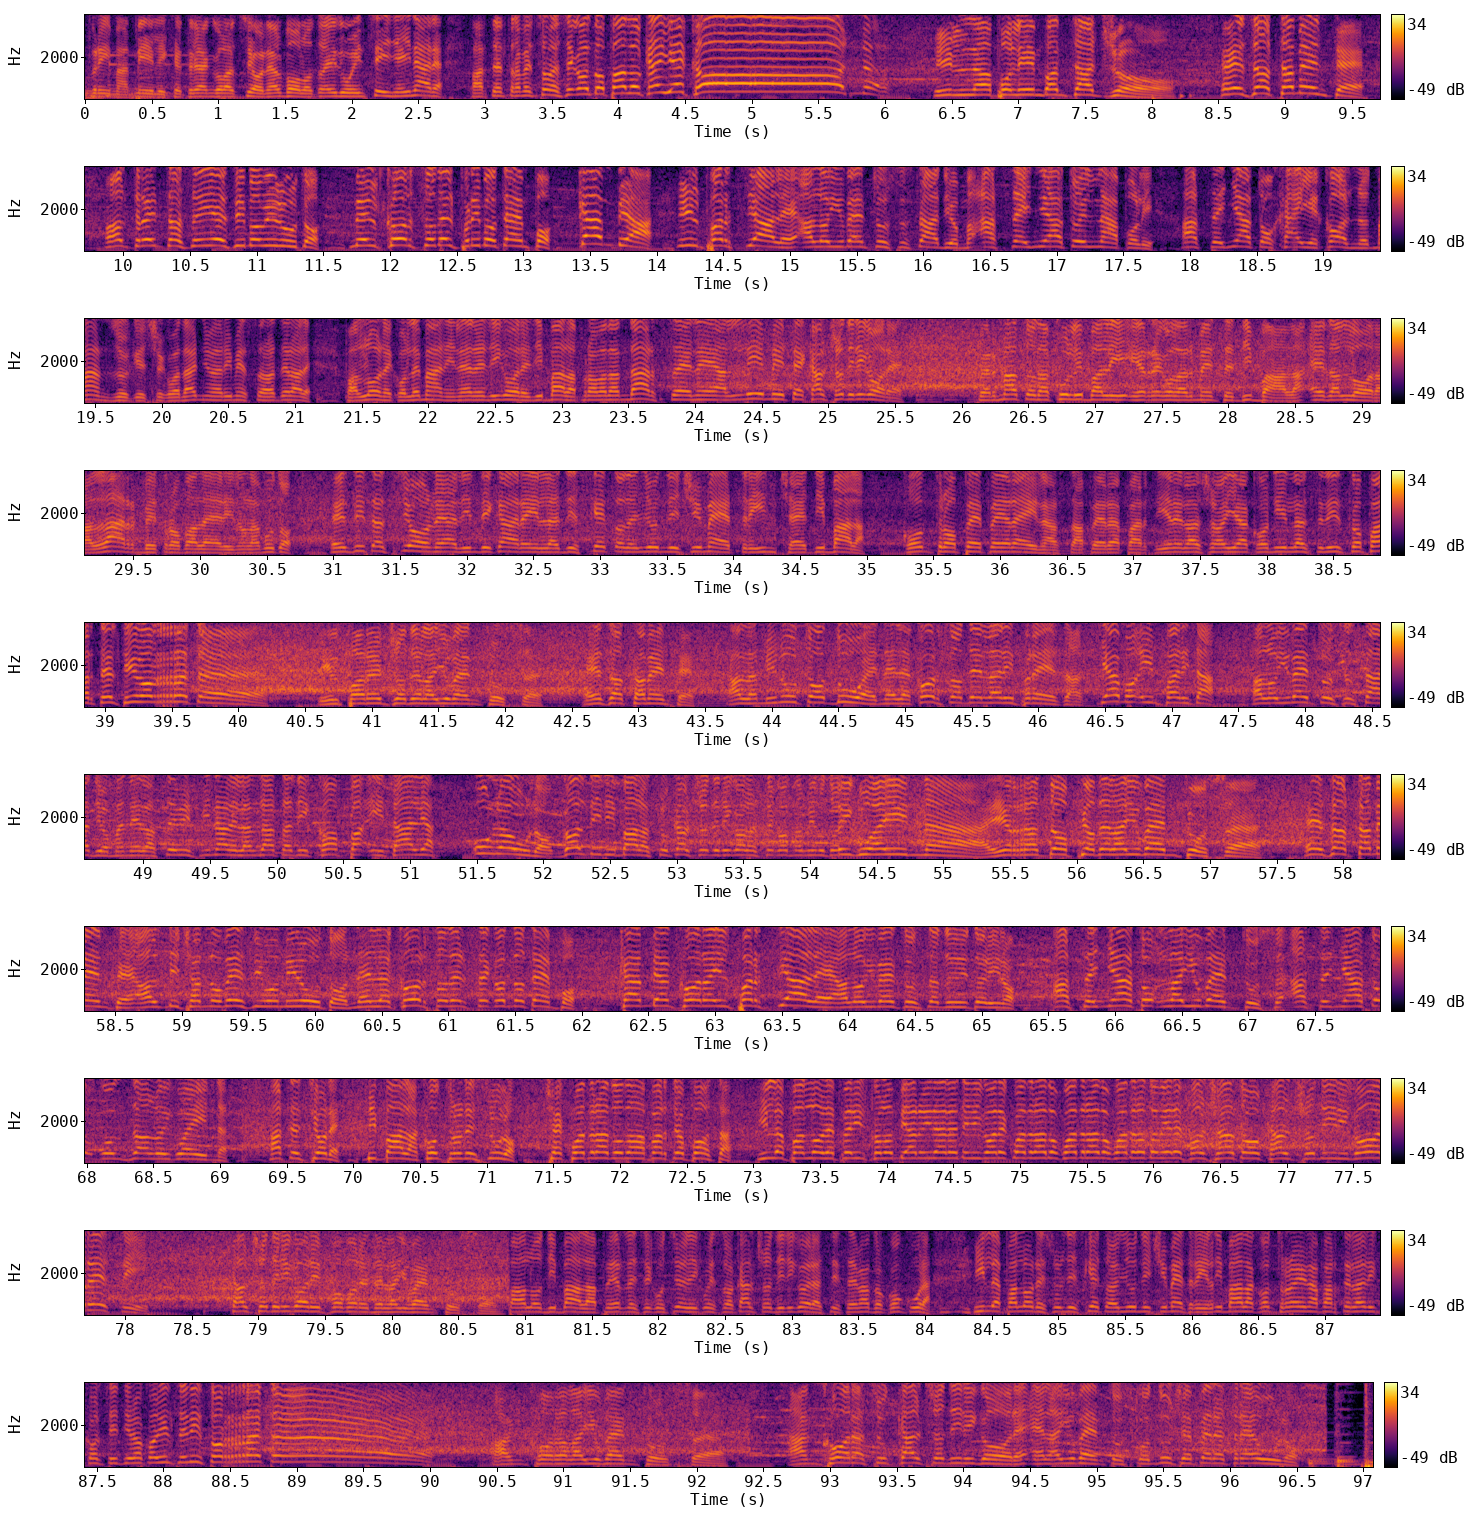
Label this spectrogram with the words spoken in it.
prima, Milik, triangolazione al volo tra i due, Insigne in area, parte il traversone, secondo palo, Callecon! Il Napoli in vantaggio. Esattamente al 36esimo minuto nel corso del primo tempo cambia il parziale allo Juventus Stadium ha segnato il Napoli ha segnato Callecon Manzukic guadagna una rimessa laterale pallone con le mani nel rigore di Bala prova ad andarsene al limite calcio di rigore fermato da Koulibaly irregolarmente di Bala ed allora l'arbitro Valeri non ha avuto esitazione ad indicare il dischetto degli 11 metri. C'è di Bala contro Pepe Reina. Sta per partire la gioia con il sinistro. Parte il tiro rete il pareggio della Juventus esattamente al minuto 2 nel corso della ripresa. Siamo in parità allo Juventus Stadium nella semifinale l'andata di Coppa Italia 1-1 gol di Dybala sul calcio di rigore al secondo minuto. Higuain il raddoppio della Juventus esattamente al diciannovesimo minuto nel corso del secondo tempo cambia ancora il parziale. Allo Juventus Stadio di Torino. Ha segnato la Juventus ha segnato Gonzalo Higuain attenzione Di Bala contro nessuno. C'è Quadrado dalla parte opposta. Il pallone per il colombiano in area di rigore. Quadrado Quadrado Quadrado viene falciato. Calcio di rigore sì. Calcio di rigore in favore della Juventus. Paolo Di Bala per l'esecuzione di questo calcio di rigore ha sistemato con cura il pallone sul dischetto agli 11 metri. Di Bala contro Rena parte la rincorsa in tiro con il sinistro. Rete ancora la Juventus. Ancora su calcio di rigore e la Juventus conduce per 3-1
